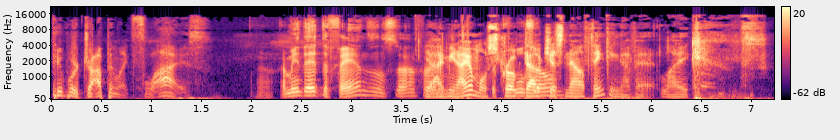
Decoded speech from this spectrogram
people were dropping like flies. Yeah. I mean, they had the fans and stuff. yeah, right? I mean, I almost The stroked cool out zone? just now thinking of it. Like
